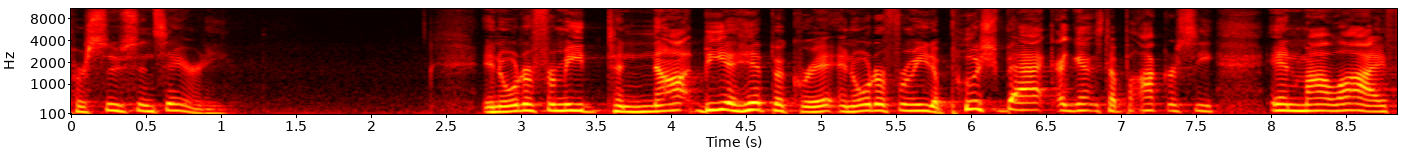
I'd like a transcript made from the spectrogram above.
Pursue sincerity in order for me to not be a hypocrite, in order for me to push back against hypocrisy in my life,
